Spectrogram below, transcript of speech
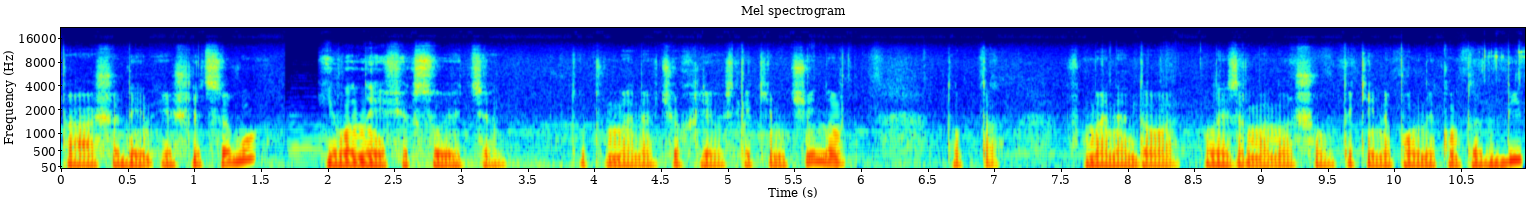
PH1 і шліцеву, і вони фіксуються тут в мене в чохлі ось таким чином. Тобто в мене до лезерману йшов такий неповний комплект біт,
